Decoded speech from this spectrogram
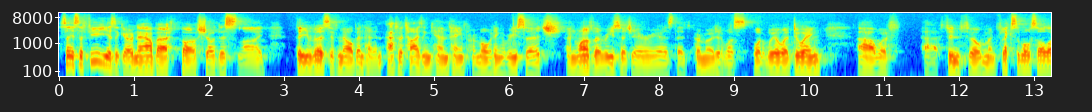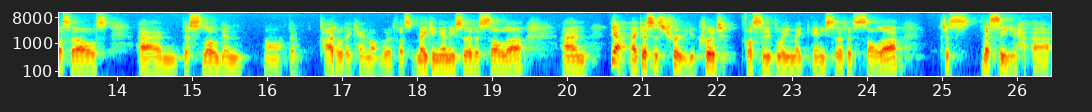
So it's a few years ago now, but I thought I'll show this slide. The University of Melbourne had an advertising campaign promoting research, and one of the research areas that promoted was what we were doing uh, with uh, thin film and flexible solar cells, and the slogan or the title they came up with was making any surface solar. And yeah, I guess it's true. You could foreseeably make any surface solar. Just let's see uh,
